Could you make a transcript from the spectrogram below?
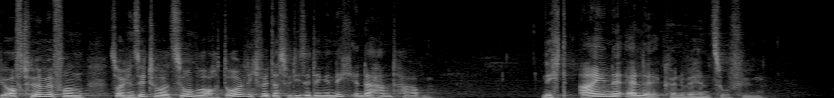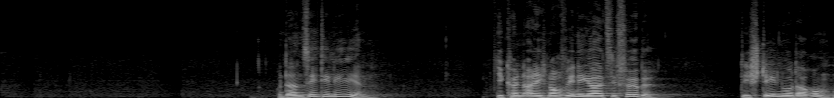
Wie oft hören wir von solchen Situationen, wo auch deutlich wird, dass wir diese Dinge nicht in der Hand haben. Nicht eine Elle können wir hinzufügen. Und dann seht die Lilien. Die können eigentlich noch weniger als die Vögel. Die stehen nur darum.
